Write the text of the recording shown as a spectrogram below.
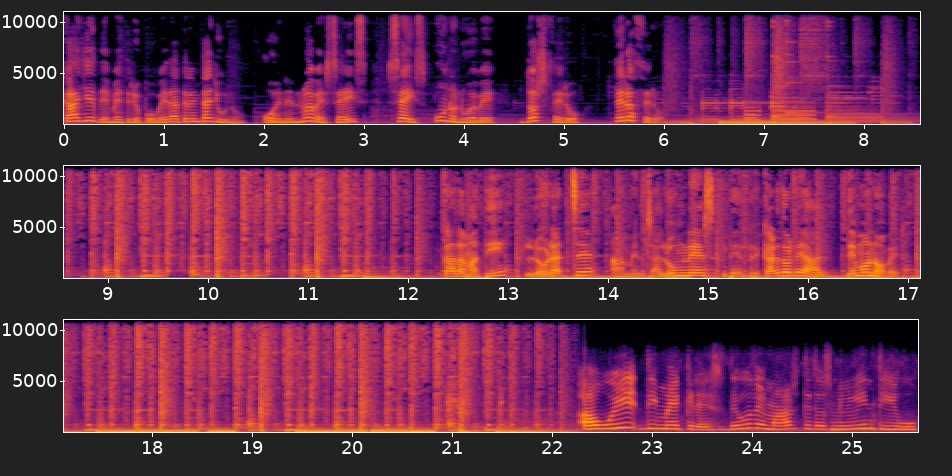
calle Demetrio Poveda 31 o en el 96 619 2000. Cada matí, l'oratge amb els alumnes del Ricardo Leal de Monover. Avui, dimecres 10 de març de 2021,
